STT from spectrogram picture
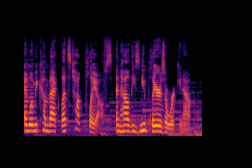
And when we come back, let's talk playoffs and how these new players are working out.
